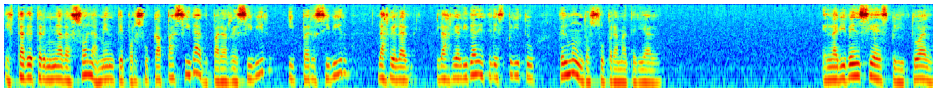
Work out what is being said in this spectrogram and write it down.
está determinada solamente por su capacidad para recibir y percibir las, las realidades del espíritu del mundo supramaterial. En la vivencia espiritual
